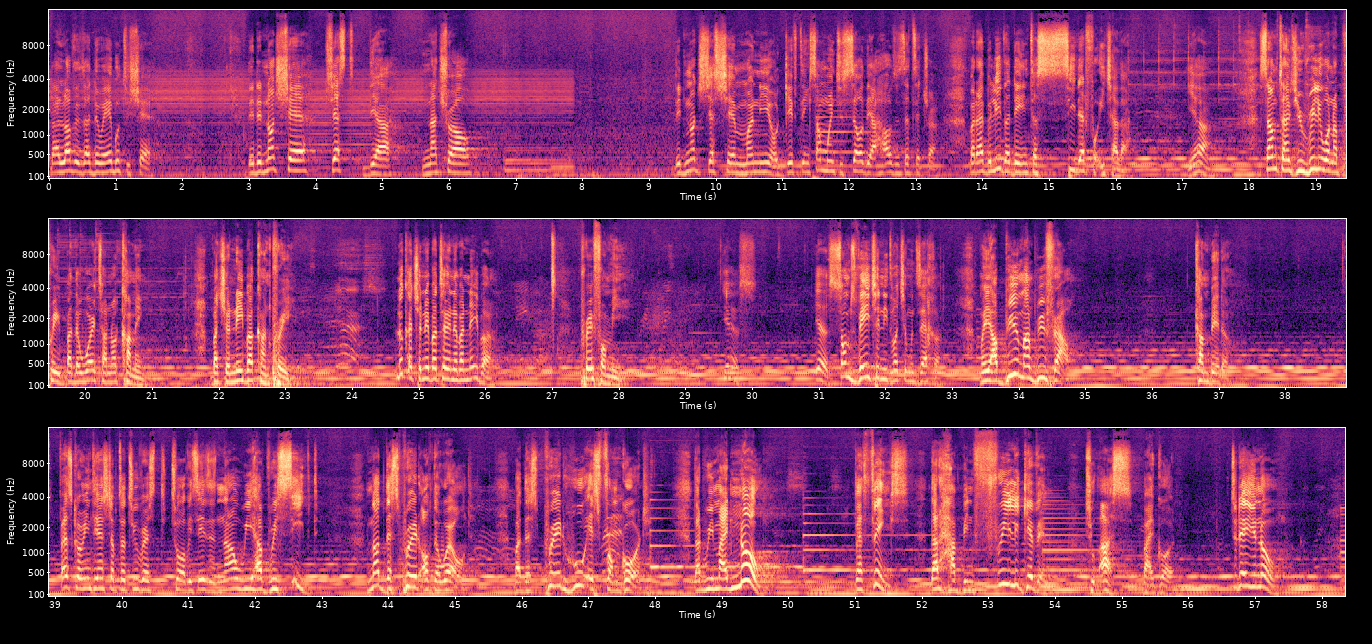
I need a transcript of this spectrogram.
What I love is that they were able to share. They did not share just their natural, they did not just share money or gifting. Some went to sell their houses, etc. But I believe that they interceded for each other. Yeah. Sometimes you really want to pray, but the words are not coming. But your neighbor can pray. Yes. Look at your neighbor, tell your neighbor, neighbor, pray for me. Yes. Yes, soms weet je niet wat je moet zeggen. Maar jouw buurman, buurvrouw kan bidden. 1 Corinthians chapter 2 verse 12 it says is now we have received not the spirit of the world but the spirit who is from God that we might know the things that have been freely given to us by God. Today you know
